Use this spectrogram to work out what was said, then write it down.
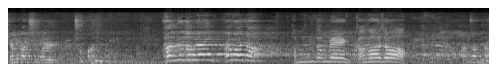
경각심을 촉구합니다. 한미동맹 강화하자. 한미동맹 강화하자! 감사합니다.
